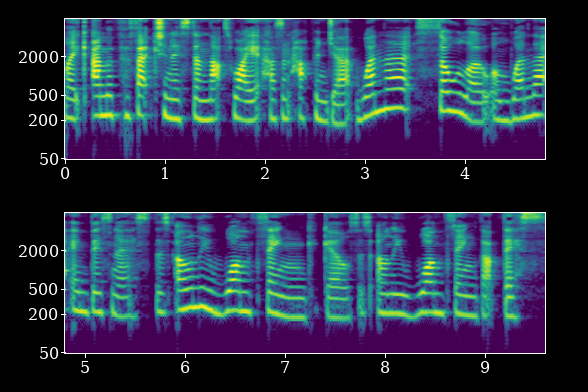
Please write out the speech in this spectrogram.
like I'm a perfectionist and that's why it hasn't happened yet. When they're solo and when they're in business, there's only one thing, girls, there's only one thing that this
